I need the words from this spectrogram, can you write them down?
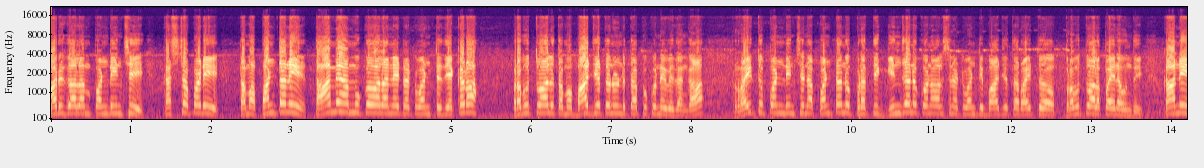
ఆరుగాలం పండించి కష్టపడి తమ పంటని తామే అమ్ముకోవాలనేటటువంటిది ఎక్కడ? ప్రభుత్వాలు తమ బాధ్యత నుండి తప్పుకునే విధంగా రైతు పండించిన పంటను ప్రతి గింజను కొనవలసినటువంటి బాధ్యత రైతు ప్రభుత్వాలపైన ఉంది. కానీ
